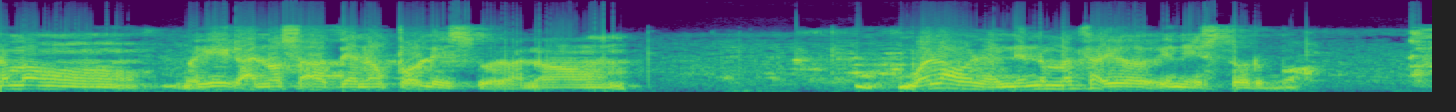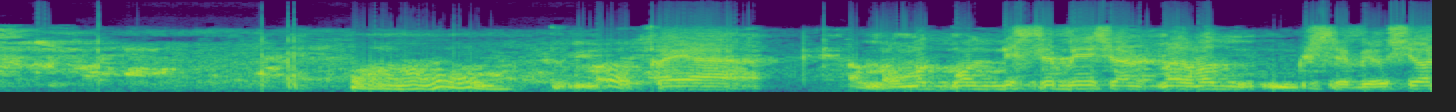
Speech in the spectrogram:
namang magiging ano sa atin ng polis. Wala namang... Wala, wala. Hindi naman tayo iniistorbo. Kaya mag mag mag distribution mag, mag distribution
